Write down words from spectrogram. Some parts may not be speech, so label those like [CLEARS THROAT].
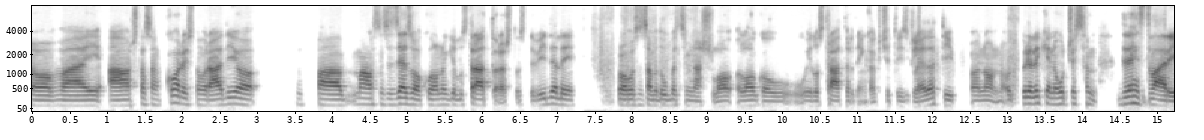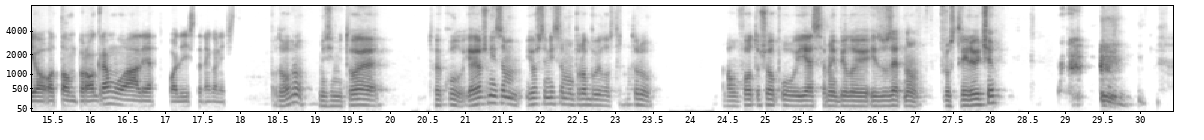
Ovaj, a šta sam korisno uradio, pa malo sam se zezao oko onog ilustratora što ste videli. Probao sam samo da ubacim naš lo, logo u, u ilustrator, da im kako će to izgledati. Ono, ono, od prilike naučio sam dve stvari o, o tom programu, ali eto, bolje isto nego ništa. pa dobro, mislim i to je, to je cool. Ja još nisam, još se nisam oprobao u Illustratoru, a u Photoshopu i bilo je izuzetno frustrirajuće. [CLEARS THROAT]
